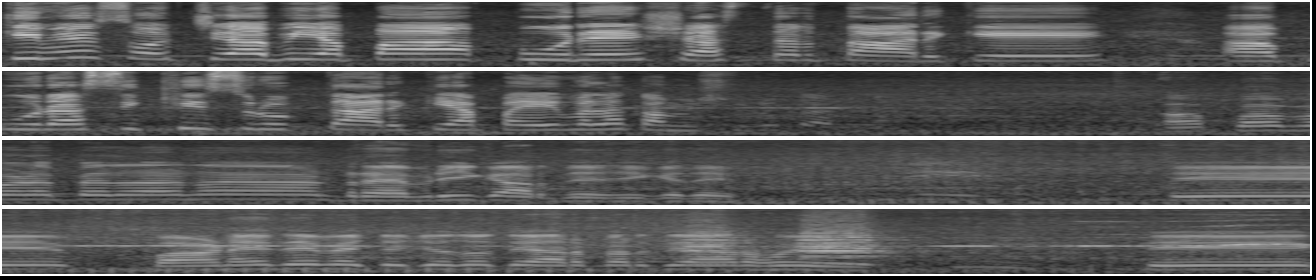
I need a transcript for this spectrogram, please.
ਕਿਵੇਂ ਸੋਚਿਆ ਵੀ ਆਪਾਂ ਪੂਰੇ ਸ਼ਾਸਤਰ ਧਾਰ ਕੇ ਅ, ਪੂਰਾ ਸਿੱਖੀ ਸਰੂਪ ਧਾਰ ਕੇ ਆਪਾਂ ਇਹ ਵਾਲਾ ਕੰਮ ਸ਼ੁਰੂ ਕਰਨਾ? ਆਪਾਂ ਬੜੇ ਪਹਿਲਾਂ ਨਾ ਡਰਾਈਵਰੀ ਕਰਦੇ ਸੀ ਕਿਤੇ। ਜੀ। ਤੇ ਬਾਣੇ ਦੇ ਵਿੱਚ ਜਦੋਂ ਤਿਆਰ ਪਰ ਤਿਆਰ ਹੋਏ ਤੇ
